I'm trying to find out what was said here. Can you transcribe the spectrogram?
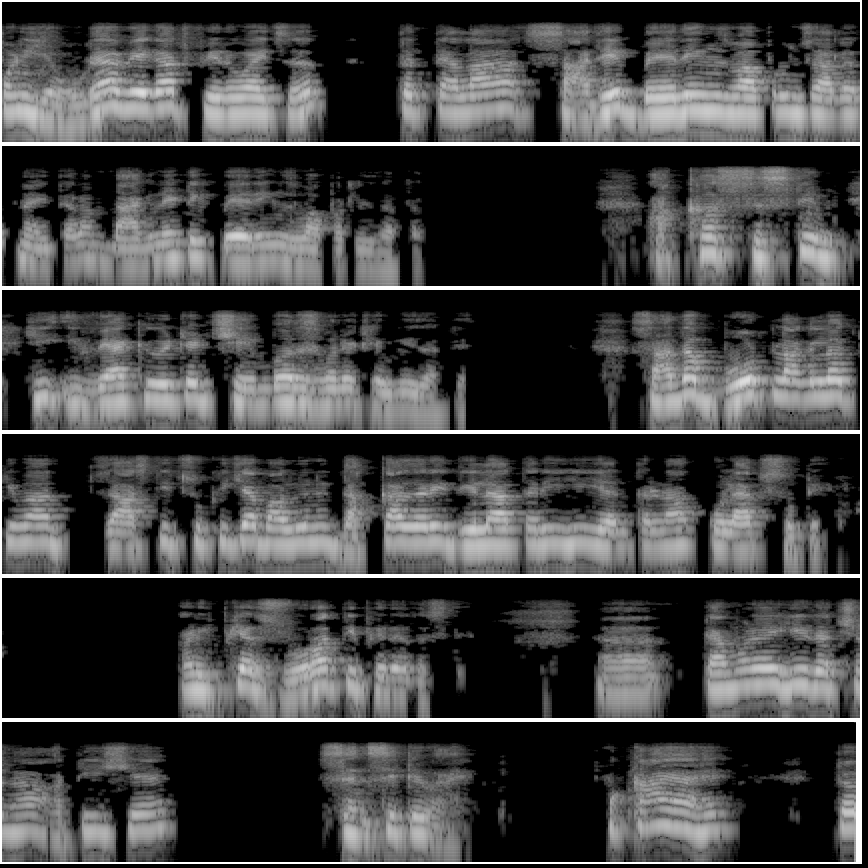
पण एवढ्या वेगात फिरवायचं तर त्याला साधे बेअरिंग वापरून चालत नाही. त्याला मॅग्नेटिक बेअरिंग वापरले जातात. अख्खं सिस्टीम ही इव्हॅक्युएटेड चेंबर्समध्ये ठेवली जाते. साधं बोट लागलं किंवा जास्ती चुकीच्या बाजूने धक्का जरी दिला तरी ही यंत्रणा कोलॅप्स होते. आणि इतक्या जोरात ती फिरत असते. त्यामुळे ही रचना अतिशय सेन्सिटिव्ह आहे. मग काय आहे? तर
